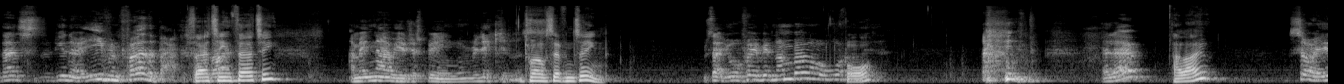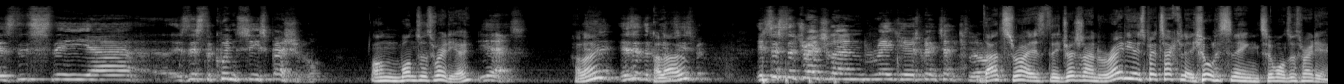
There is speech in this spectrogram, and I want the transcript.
That's you know even further back. 1330? I mean, now you're just being ridiculous. 1217? Was that your favourite number or what? Four? Hello. Hello? Sorry, is this the uh, is this the Quincy special? On Wandsworth Radio? Yes. Hello? Is it the Hello? Quincy? Spe- is this the Dredgeland Radio Spectacular? That's right, it's the Dredgeland Radio Spectacular. You're listening to Wandsworth Radio.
